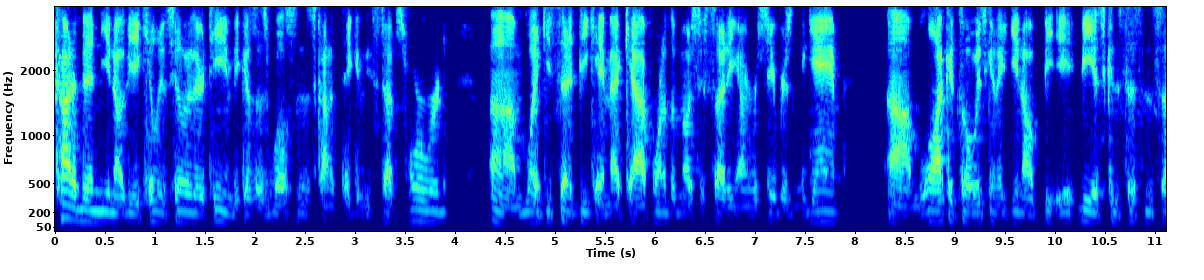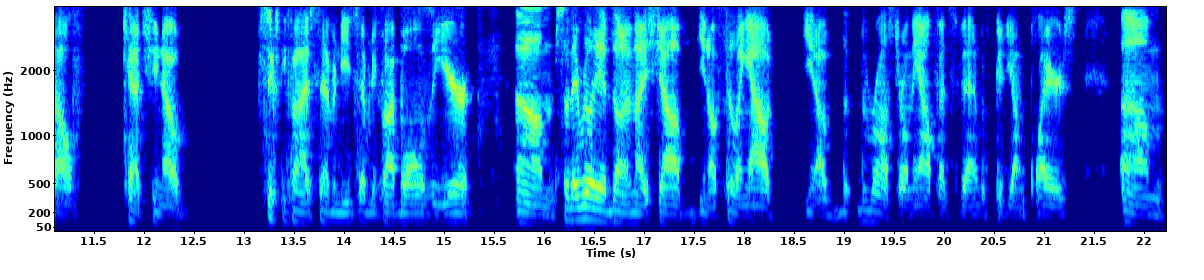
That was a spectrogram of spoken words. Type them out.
kind of been, you know, the Achilles heel of their team because as Wilson has kind of taken these steps forward, um, like you said, DK Metcalf, one of the most exciting young receivers in the game. Um, Lockett's always going to, you know, be, be his consistent self, catch, you know, 65, 70, 75 balls a year. Um, so they really have done a nice job, you know, filling out, you know, the, the roster on the offensive end with good young players. Um,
